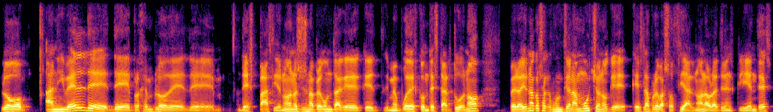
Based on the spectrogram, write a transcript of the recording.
Luego, a nivel de, por ejemplo, de, espacio, ¿no? No sé si es una pregunta que, me puedes contestar tú o no, pero hay una cosa que funciona mucho, ¿no? Que, que es la prueba social, ¿no? A la hora de tener clientes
